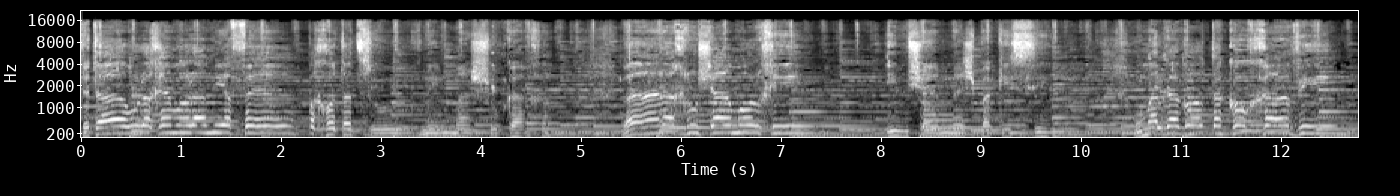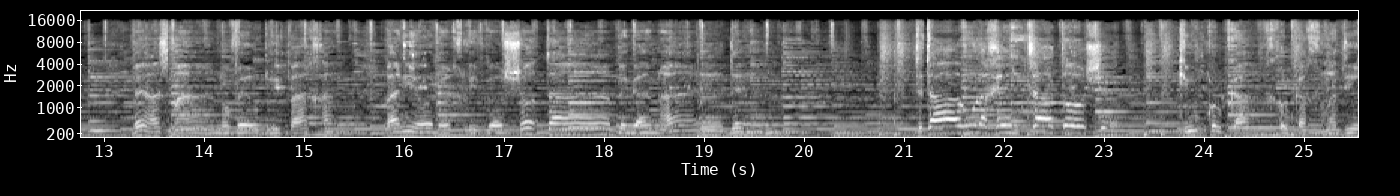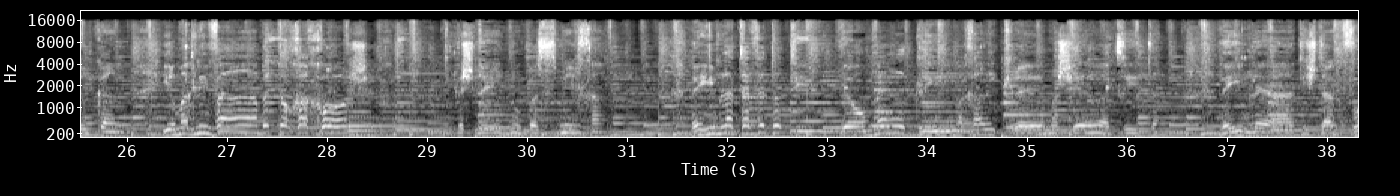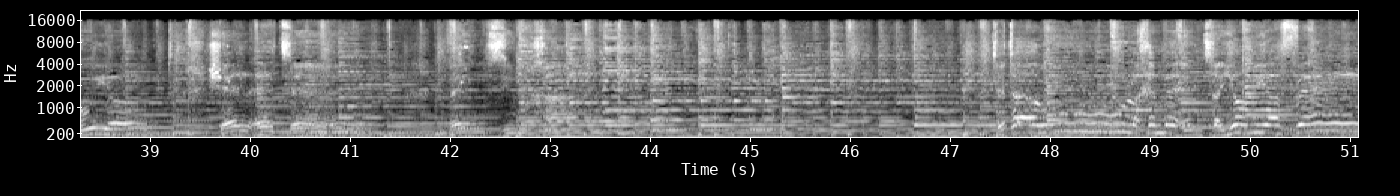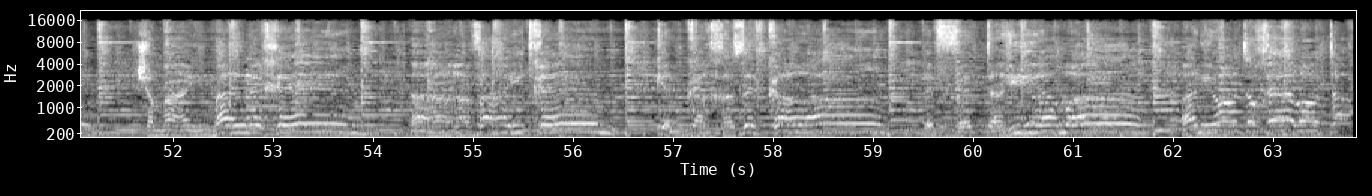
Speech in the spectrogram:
תתארו לכם עולם יפה, פחות עצוב ממשהו ככה, ואנחנו שם הולכים עם שמש בכיסים, ומעל גגות הכוכבים, והזמן עובר בלי פחד, ואני הולך לפגוש אותה בגן העדן. תתארו לכם קצת אושר, כי הוא כל כך, כל כך נדיר כאן, עיר מגניבה בתוך החושך, ושנינו בשמיכה. והיא מלטפת אותי ואומרת לי מחר יקרה מה שרצית. ועם לאט השתקפויות של עצב ושמחה תתארו לכם באמצע יום יפה שמיים עליכם אהבה איתכם. כן ככה זה קרה לפתע היא אמרה, אני עוד זוכר אותה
